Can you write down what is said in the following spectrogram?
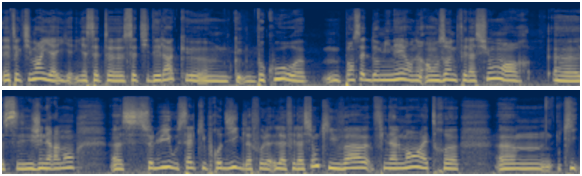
effectivement, il y a, y a- cette, cette idée-là que, que beaucoup euh, pensent être dominés en, en faisant une fellation. Or, euh, c'est généralement euh, celui ou celle qui prodigue la, la fellation qui va finalement être euh, qui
